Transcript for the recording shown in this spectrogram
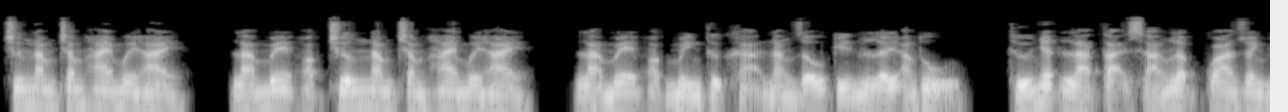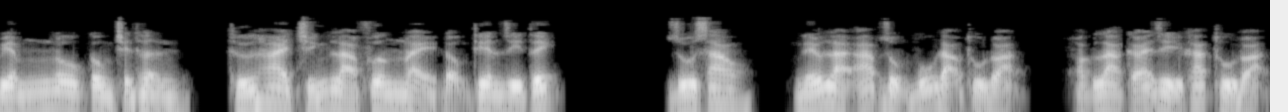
Chương năm trăm hai mươi hai là mê hoặc chương năm trăm hai mươi hai là mê hoặc minh thực khả năng giấu kín lấy ám thủ thứ nhất là tại sáng lập qua doanh viêm ngô công trên thân, thứ hai chính là phương này động tiên di tích. Dù sao, nếu là áp dụng vũ đạo thủ đoạn, hoặc là cái gì khác thủ đoạn,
